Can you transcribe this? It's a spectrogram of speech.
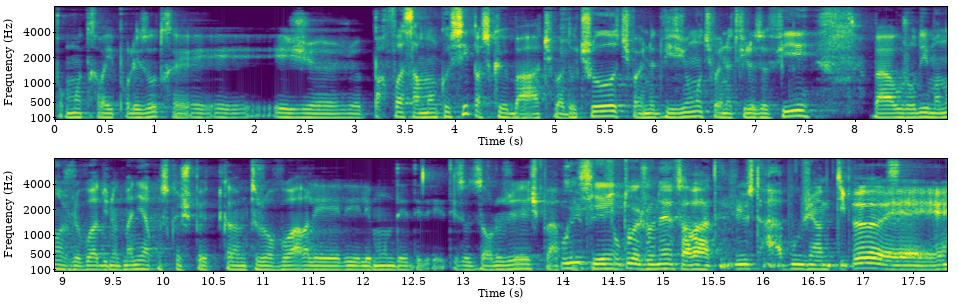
pour moi de travailler pour les autres et, et, je, parfois ça manque aussi parce que bah tu vois d'autres choses, tu vois une autre vision, tu vois une autre philosophie. Bah aujourd'hui maintenant je le vois d'une autre manière parce que je peux quand même toujours voir les, les, les mondes des, des, des, autres horlogers, je peux apprécier. Oui, surtout à Genève ça va, juste à bouger un petit peu et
